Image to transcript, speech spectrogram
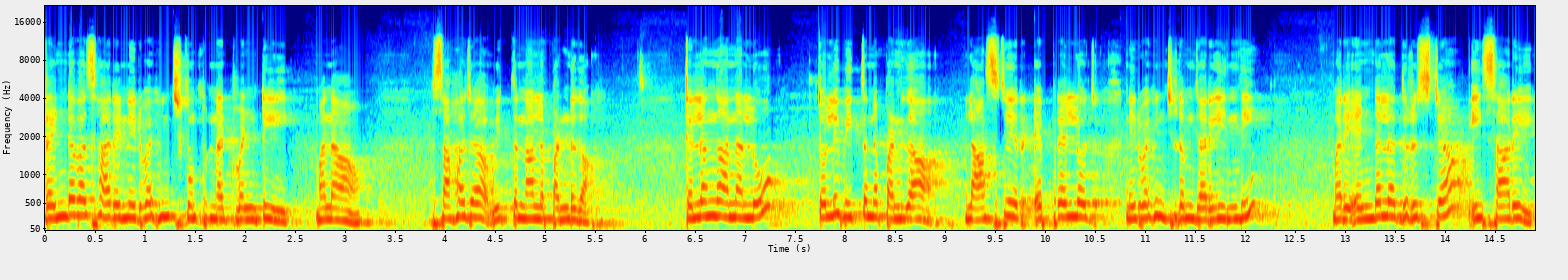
రెండవసారి నిర్వహించుకుంటున్నటువంటి మన సహజ విత్తనాల పండుగ. తెలంగాణలో తొలి విత్తన పండుగ లాస్ట్ ఇయర్ ఏప్రిల్లో నిర్వహించడం జరిగింది. మరి ఎండల దృష్ట్యా ఈసారి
